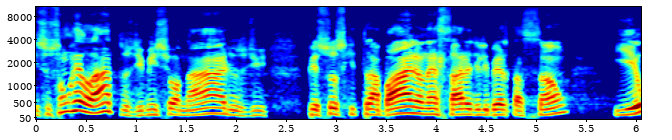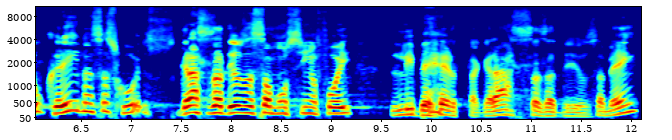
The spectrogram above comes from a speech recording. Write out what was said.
Isso são relatos de missionários, de pessoas que trabalham nessa área de libertação, e eu creio nessas coisas. Graças a Deus essa mocinha foi liberta, graças a Deus, amém?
